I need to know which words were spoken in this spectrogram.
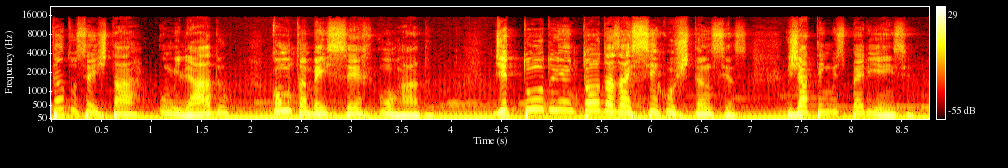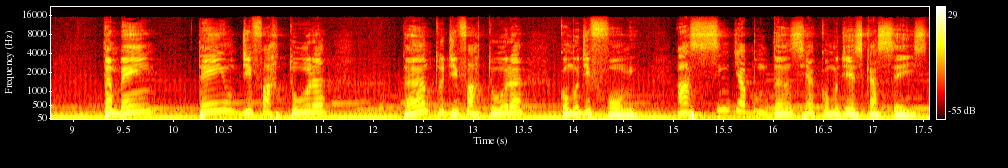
Tanto ser estar humilhado, como também ser honrado. De tudo e em todas as circunstâncias, já tenho experiência. Também tenho de fartura, tanto de fartura como de fome, assim de abundância como de escassez.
